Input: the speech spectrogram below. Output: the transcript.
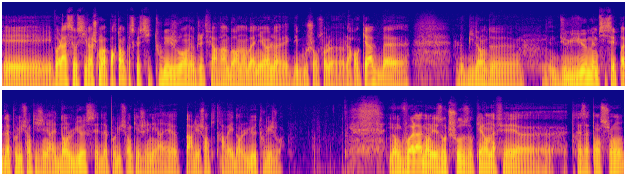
Et voilà, c'est aussi vachement important parce que si tous les jours on est obligé de faire 20 bornes en bagnole avec des bouchons sur la rocade, ben, le bilan du lieu, même si c'est pas de la pollution qui est générée dans le lieu, c'est de la pollution qui est générée euh, par les gens qui travaillent dans le lieu tous les jours. Donc voilà dans les autres choses auxquelles on a fait très attention.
